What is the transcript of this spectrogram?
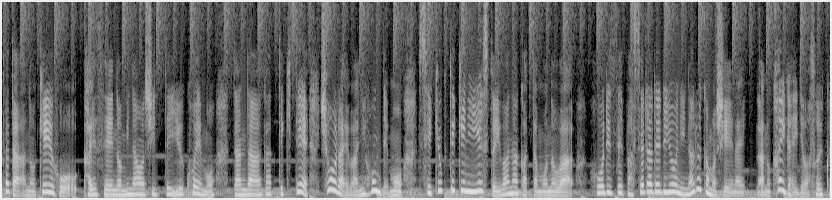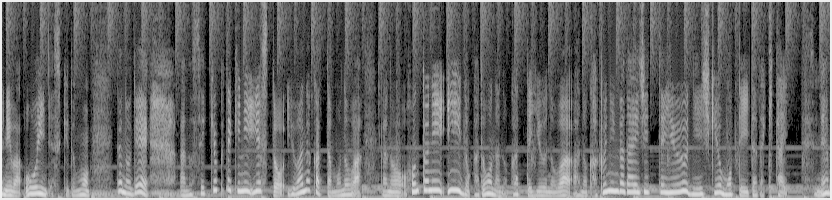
ただあの刑法改正の見直しっていう声もだんだん上がってきて将来は日本でも積極的にイエスと言わなかったものは法律で罰せられるようになるかもしれない。あの海外ではそういう国は多いんですけども。なのであの積極的にイエスと言わなかったものはあの本当にいいのかどうなのかっていうのはあの確認が大事っていう認識を持っていただきたいですね。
